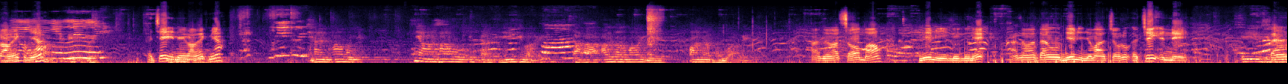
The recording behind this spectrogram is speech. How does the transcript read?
ပါပဲခင်ဗျာ Mami. အကျိတ်အနေပါပဲခင်ဗျာခြံထားဖို့ညှာထားဖို့ဒီကအရေးကြီးပါတယ်ဒါဟာအာဂရာသမားတွေပါဏမှုပါပဲအာဇမစောမောင်မြင့်မြင့်လေးလေးနဲ့ အာဇမတန်းကိုမြင့်မြင့်မြမကျော်တို့အကျိတ်အနေပန်း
